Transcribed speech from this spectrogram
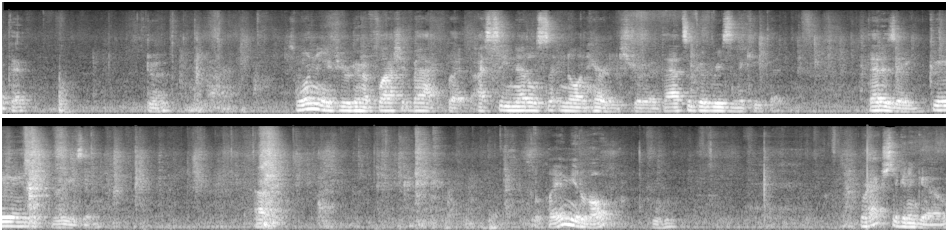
Okay. Go ahead. I was wondering if you were going to flash it back, but I see Nettle Sentinel and Heritage Druid. That's a good reason to keep it. That is a good reason. Alright. So we'll play a Mutavault. Mm-hmm. We're actually going to go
